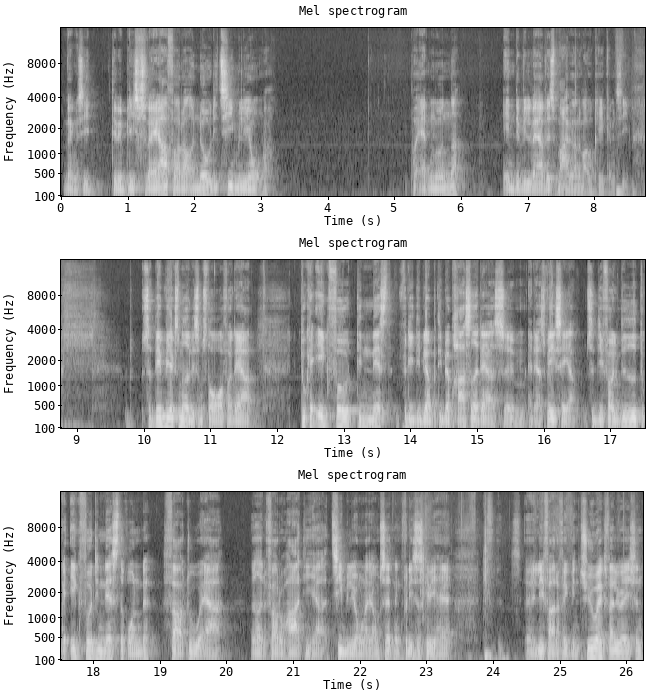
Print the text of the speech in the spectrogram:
hvad kan man sige, det vil blive sværere for dig at nå de 10 millioner på 18 måneder, end det ville være, hvis markederne var okay, kan man sige. Så det virksomheder ligesom står overfor, det er, du kan ikke få din næste, fordi de bliver, de bliver presset af deres, øh, af deres VC'er, så de får at vide, du kan ikke få din næste runde, før du er, hvad hedder det, før du har de her 10 millioner i omsætning, fordi så skal vi have, øh, lige før der fik vi en 20x valuation,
